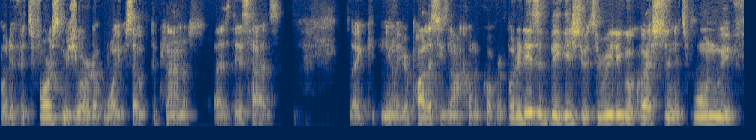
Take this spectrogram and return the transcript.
But if it's force majeure that wipes out the planet, as this has, like you know, your policy is not going to cover it. But it is a big issue. It's a really good question. It's one we've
